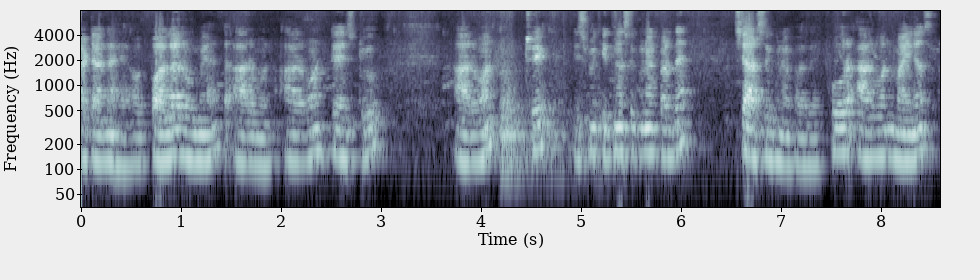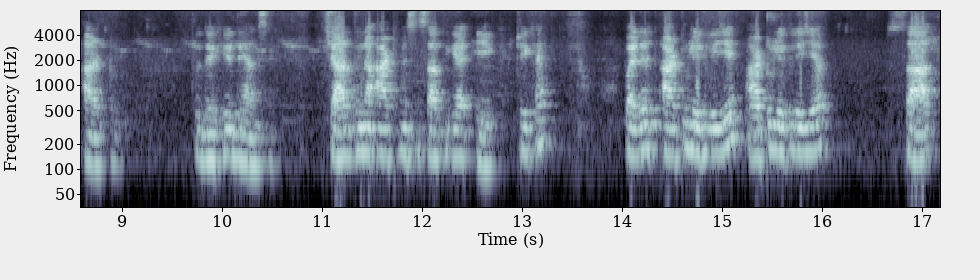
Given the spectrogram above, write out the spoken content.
हटाना है। और पहला रो में है तो R one R one tends to R one ठीक इसमें कितना से गुना कर दें? चार से गुना कर दें। Four R one minus R two तो देखिए, ध्यान से। चार गुना आठ में से सात गया एक, ठीक है? पहले आर टू लिख लीजिए। आर टू लिख लीजिए आप। सात,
